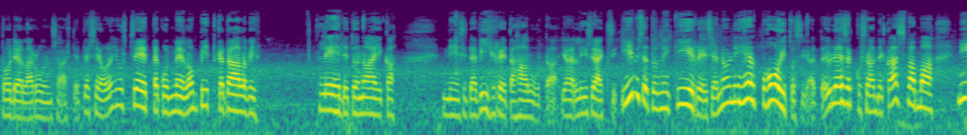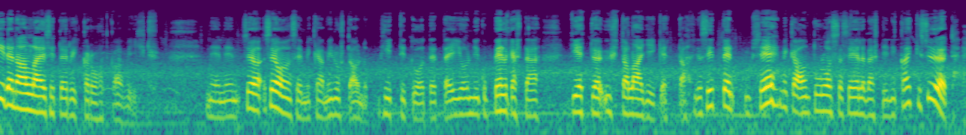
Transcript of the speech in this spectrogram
todella runsaasti. Että se on just se, että kun meillä on pitkä talvi, lehdetön aika, niin sitä vihreitä halutaan. Ja lisäksi ihmiset on niin kiireisiä, ne on niin helppohoitoisia, että yleensä kun saa ne kasvamaan, niiden alla ei sitten rikkaruohotkaan viihdy. Niin, niin se, se on se, mikä minusta on hittituote, että ei ole niin pelkästään tiettyä yhtä lajiketta. Ja sitten se, mikä on tulossa selvästi, niin kaikki syötävä.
